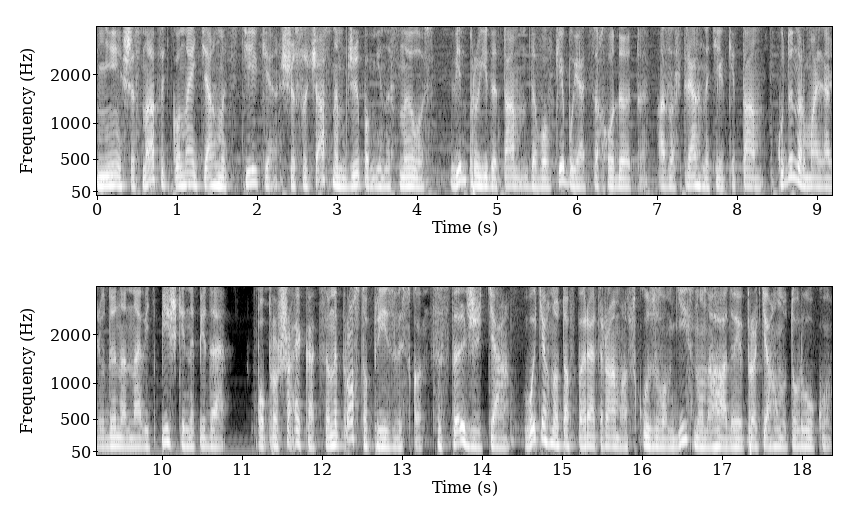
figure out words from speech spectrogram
ні, 16 коней тягнуть стільки, що сучасним джипом і не снилось. Він проїде там, де вовки бояться ходити, а застрягне тільки там, куди нормальна людина навіть пішки не піде. Попрошайка це не просто прізвисько, це стиль життя. Витягнута вперед рама з кузовом дійсно нагадує протягнуту руку.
